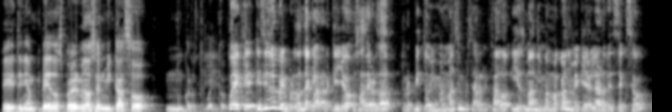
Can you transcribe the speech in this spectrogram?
eh, tenían pedos, pero al menos en mi caso, nunca lo tuve entonces. Güey, que, que sí es súper importante aclarar que yo, o sea, de verdad, repito, mi mamá siempre se ha rifado. Y es más, mi mamá cuando me quería hablar de sexo,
